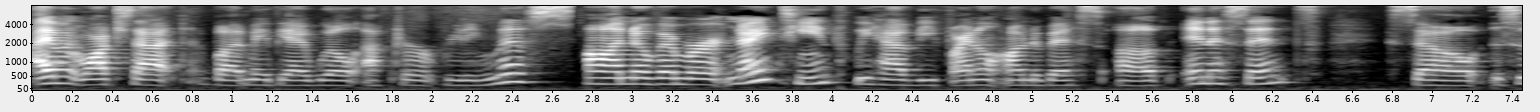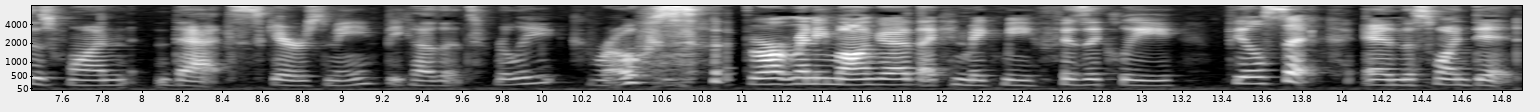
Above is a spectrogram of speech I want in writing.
I haven't watched that, but maybe I will after reading this. On November 19th, we have the final omnibus of Innocent. So this is one that scares me because it's really gross. there aren't many manga that can make me physically feel sick, and this one did.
